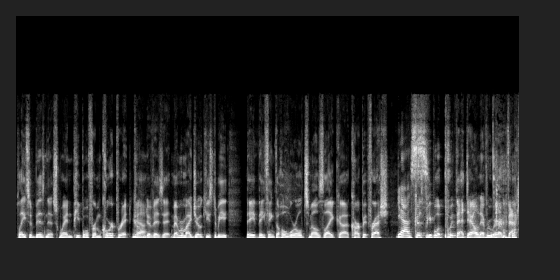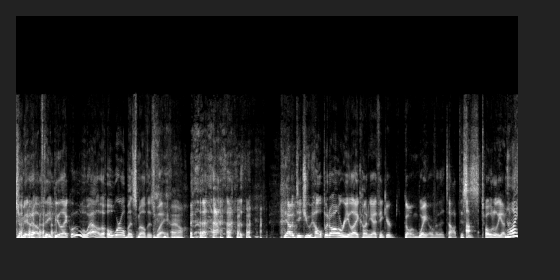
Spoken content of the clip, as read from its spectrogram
place of business when people from corporate come Yeah. to visit. Remember, my joke used to be they they think the whole world smells like uh, carpet fresh. Yes. because people would put that down everywhere and vacuum it up. They'd be like, "Oh, wow, the whole world must smell this way." Oh. Now, did you help at all, or were you like, "Honey, I think you're going way over the top. This is totally Uh, No, I.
